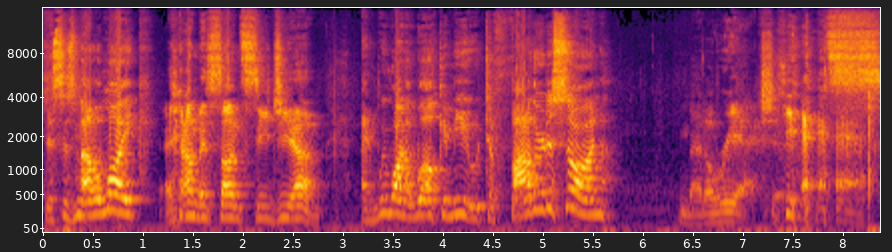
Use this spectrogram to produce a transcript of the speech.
This is Metal Mike, And I'm his son, CGM. and we want to welcome you to Father to Son. Metal Reaction. Yes.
